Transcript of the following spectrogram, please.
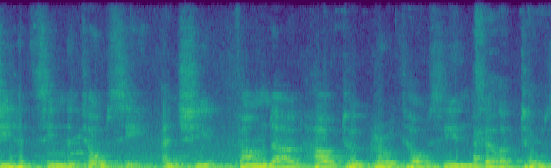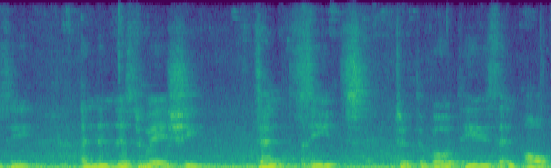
she had seen the Tulsi and she found out how to grow Tulsi and develop Tulsi. And in this way she sent seeds to devotees in all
